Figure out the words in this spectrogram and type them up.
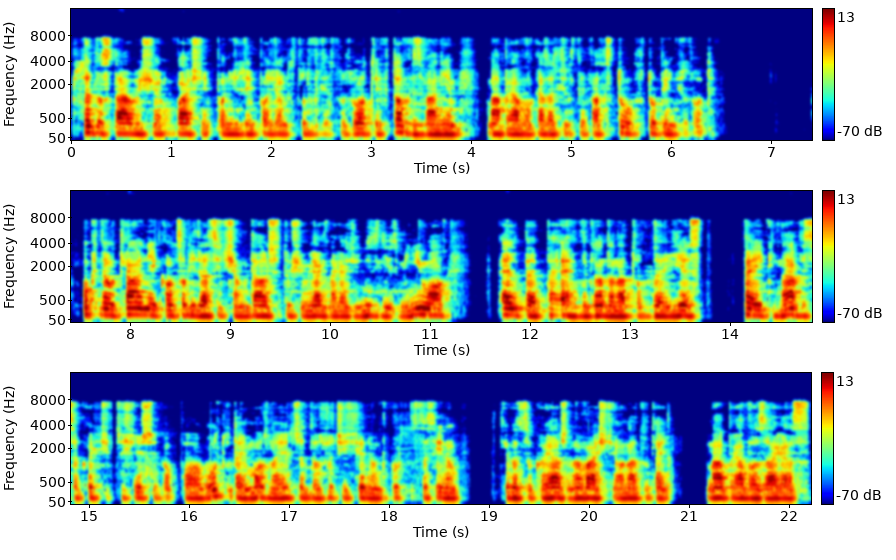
przedostały się właśnie poniżej poziom 120 zł, to wyzwaniem ma prawo okazać się strefa 100-105 zł. Punkt neutralnie, konsolidacji ciąg dalszy, tu się jak na razie nic nie zmieniło. LPP wygląda na to, że jest fake na wysokości wcześniejszego oporu. Tutaj można jeszcze dorzucić średnią 200 sesyjną z tego co kojarzę. No właśnie, ona tutaj ma prawo zaraz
